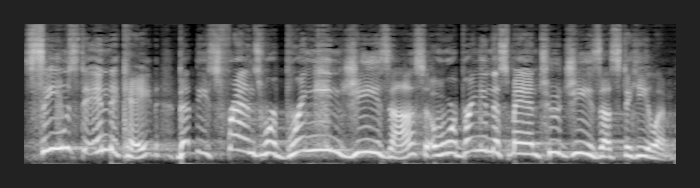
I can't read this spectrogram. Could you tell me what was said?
seems to indicate that these friends were bringing Jesus, or were bringing this man to Jesus to heal him?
